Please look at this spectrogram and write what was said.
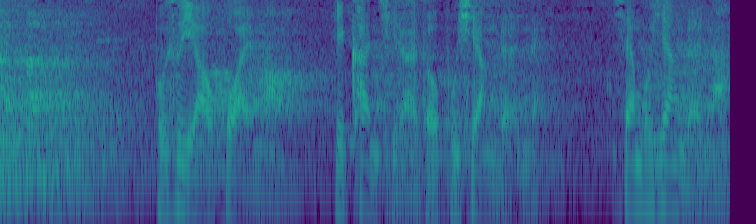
不是妖怪嘛？一看起来都不像人呢，像不像人啊？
